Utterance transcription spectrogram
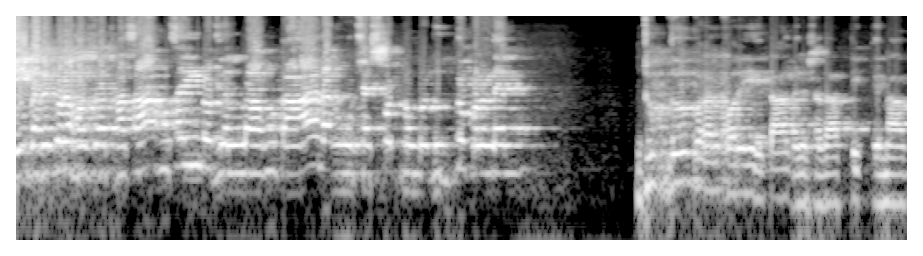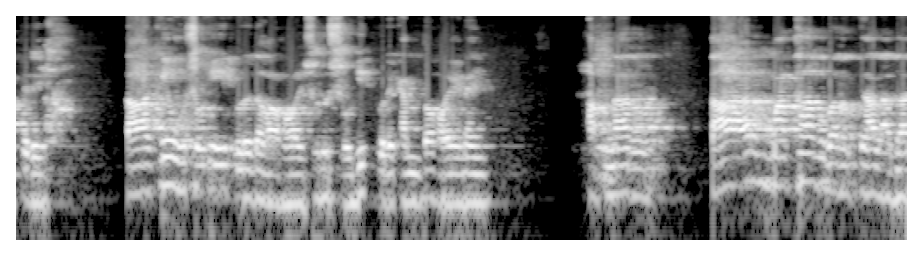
এইভাবে করে হযরত হাসান হুসাইন রাদিয়াল্লাহু তাআলা শেষ পর্যন্ত যুদ্ধ করলেন। যুদ্ধ করার পরে তাদের সাথে টিকতে না পেরে তাকেও শহীদ করে দেওয়া হয়, শুধু শহীদ করে ক্ষান্ত হয় নাই। আপনার তার মাথা মুবারককে আলাদা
